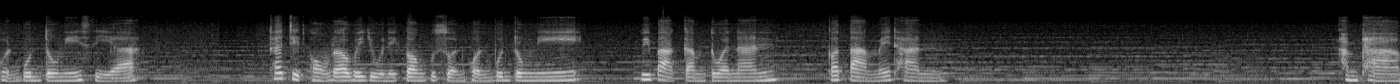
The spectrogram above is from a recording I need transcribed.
ผลบุญตรงนี้เสีย ถ้าจิตของเราไปอยู่ในกองกุศลผลบุญตรงนี้ วิบากกรรมตัวนั้นก็ตามไม่ทันคำถาม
